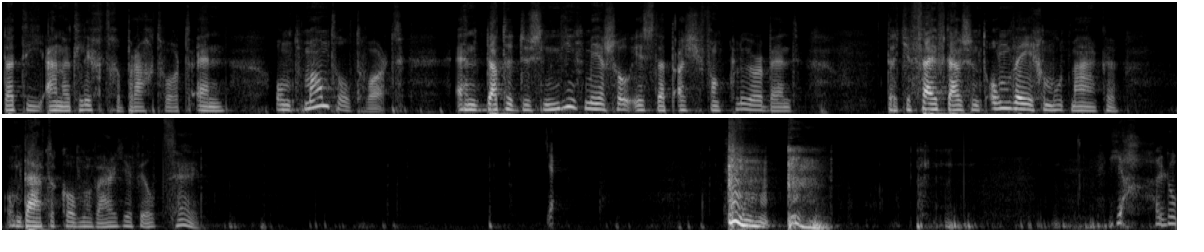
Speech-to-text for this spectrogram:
dat die aan het licht gebracht wordt en ontmanteld wordt. En dat het dus niet meer zo is dat als je van kleur bent, dat je 5000 omwegen moet maken om daar te komen waar je wilt zijn. Ja, hallo.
